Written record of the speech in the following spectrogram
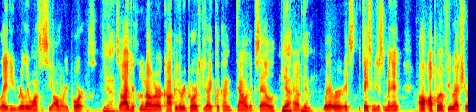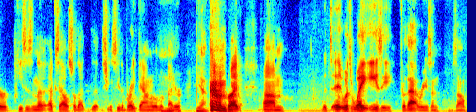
lady really wants to see all the reports. Yeah. So I just email her a copy of the reports because I click on download Excel, Yeah. uh, yeah. whatever. It's it takes me just a minute. I'll, I'll put a few extra pieces in the Excel so that, that she can see the breakdown a little bit Mhm. better. Yeah. but um, it, it was way easy for that reason. So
